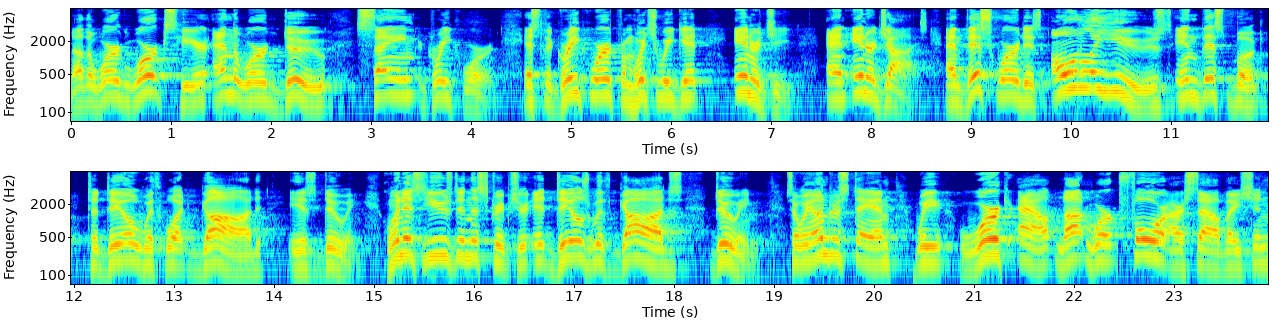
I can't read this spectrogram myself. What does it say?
Now, the word works here and the word do, same Greek word. It's the Greek word from which we get energy and energize. And this word is only used in this book to deal with what God is doing. When it's used in the scripture, it deals with God's doing. So we understand we work out, not work for our salvation.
